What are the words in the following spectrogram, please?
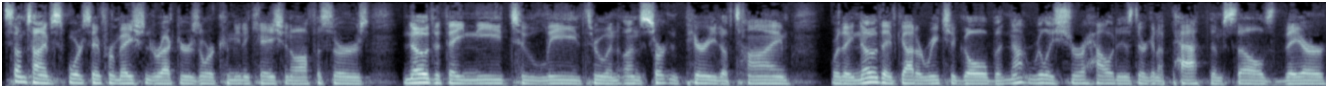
Sometimes sports information directors or communication officers know that they need to lead through an uncertain period of time where they know they've got to reach a goal, but not really sure how it is they're going to path themselves there.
